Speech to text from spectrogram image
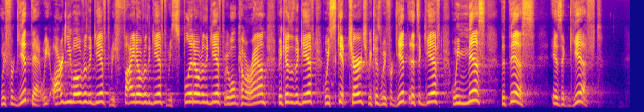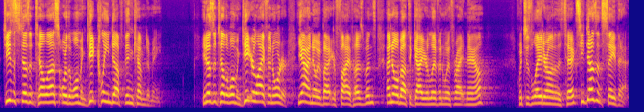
We forget that. We argue over the gift. We fight over the gift. We split over the gift. We won't come around because of the gift. We skip church because we forget it's a gift. We miss that this is a gift. Jesus doesn't tell us or the woman, get cleaned up, then come to me. He doesn't tell the woman, get your life in order. Yeah, I know about your five husbands. I know about the guy you're living with right now, which is later on in the text. He doesn't say that.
